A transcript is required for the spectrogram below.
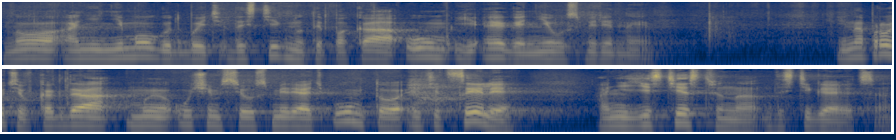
но они не могут быть достигнуты, пока ум и эго не усмирены. И напротив, когда мы учимся усмирять ум, то эти цели – они естественно достигаются.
